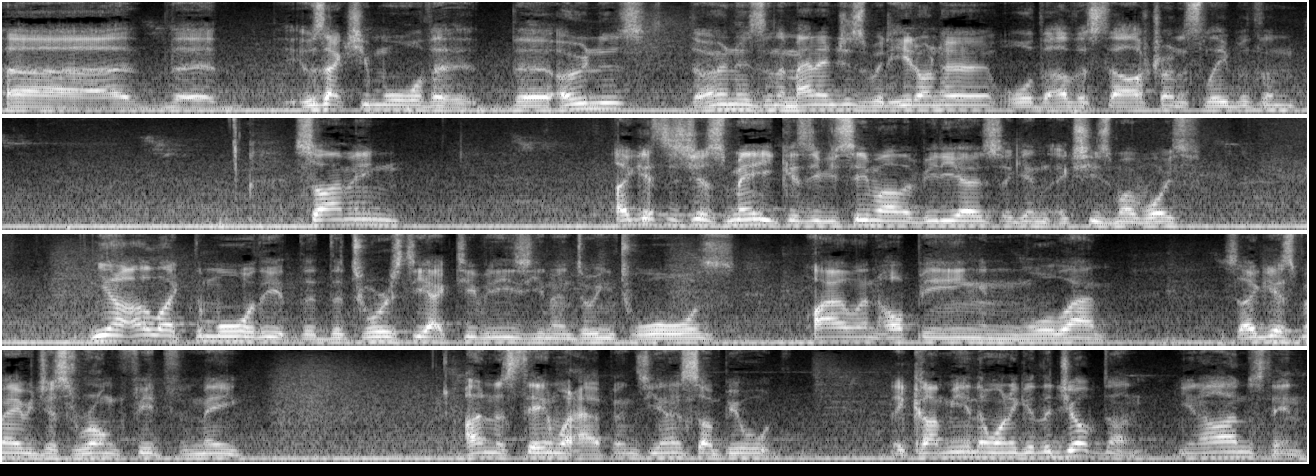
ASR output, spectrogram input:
uh, the it was actually more the, the owners, the owners and the managers would hit on her or the other staff trying to sleep with them. So, I mean, I guess it's just me because if you see my other videos, again, excuse my voice, you know, I like the more the, the, the touristy activities, you know, doing tours, island hopping and all that. So I guess maybe just wrong fit for me. I understand what happens, you know, some people, they come here and they want to get the job done, you know, I understand.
